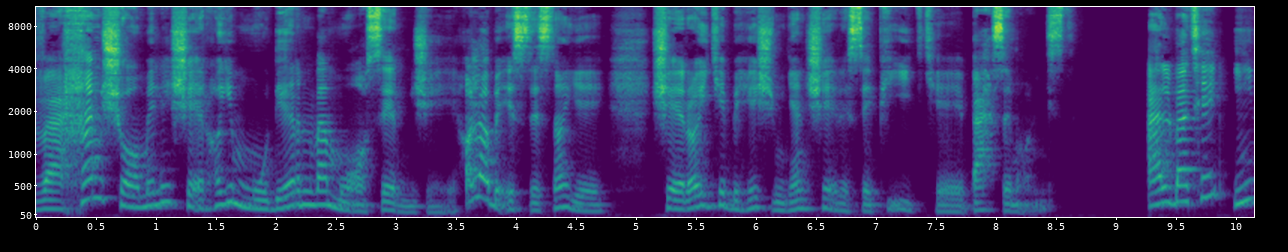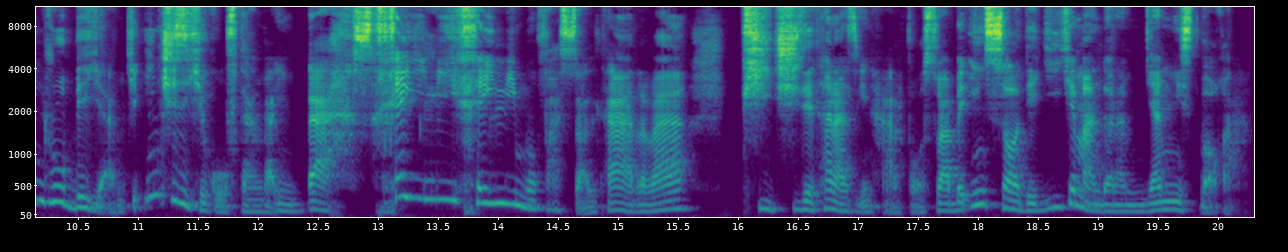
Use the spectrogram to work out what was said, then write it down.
و هم شامل شعرهای مدرن و معاصر میشه. حالا به استثنای شعرهایی که بهش میگن شعر سپید که بحث ما نیست. البته این رو بگم که این چیزی که گفتم و این بحث خیلی خیلی مفصلتر و پیچیده تر از این حرف و به این سادگی که من دارم میگم نیست واقعا.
